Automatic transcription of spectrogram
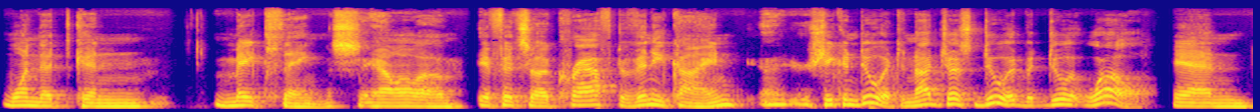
one that can make things. You know, uh, if it's a craft of any kind, uh, she can do it, and not just do it, but do it well. And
